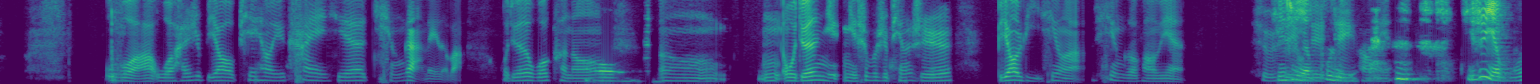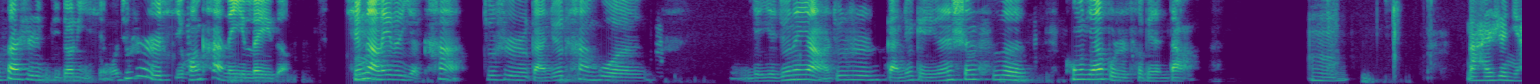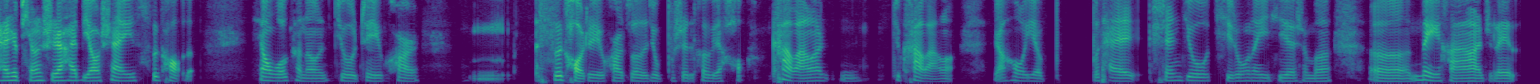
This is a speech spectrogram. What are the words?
我我还是比较偏向于看一些情感类的吧。我觉得我可能，嗯嗯，我觉得你你是不是平时比较理性啊？性格方面，是不是？其实也不这一方面，其实也不算是比较理性，我就是喜欢看那一类的，情感类的也看，就是感觉看过也也就那样，就是感觉给人深思的空间不是特别大。嗯，那还是你还是平时还比较善于思考的，像我可能就这一块儿，嗯，思考这一块做的就不是特别好。看完了，嗯，就看完了，然后也不不太深究其中的一些什么呃内涵啊之类的。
